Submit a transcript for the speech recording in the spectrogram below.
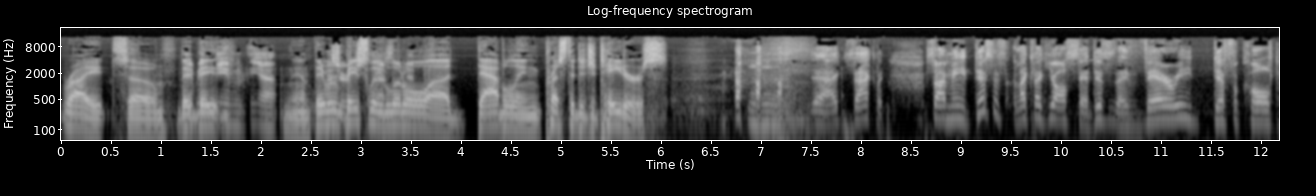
Right. So they, They they, yeah, yeah, they were basically little uh, dabbling prestidigitators. Yeah, exactly. So I mean, this is like like y'all said, this is a very difficult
